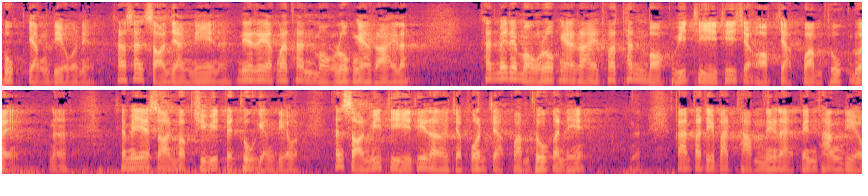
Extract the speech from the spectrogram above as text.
ทุกข์อย่างเดียวเนี่ย ถ้าท่านสอนอย่างนี้นะนี่เรียกว่าท่านมองโลกแง่ร้ายแล้วท่านไม่ได้มองโลกแง่ร้ายเพราะท่านบอกวิธีที่จะออกจากความทุกข์ด้วยนะท่านไม่ใช่สอนบอกชีวิตเป็นทุกข์อย่างเดียว ท่านสอนวิธีที่เราจะพ้นจากความทุกข์อันนี้ การปฏิบัติธรรมนี่แหละเป็นทางเดียว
